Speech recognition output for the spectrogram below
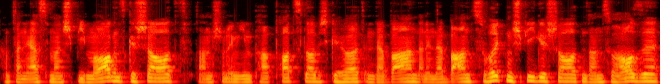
habe dann erstmal ein Spiel morgens geschaut, dann schon irgendwie ein paar Pots, glaube ich, gehört in der Bahn, dann in der Bahn zurück ein Spiel geschaut und dann zu Hause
